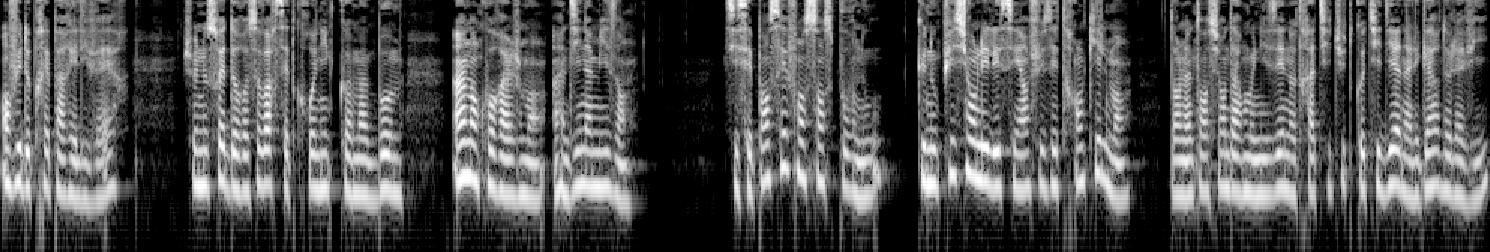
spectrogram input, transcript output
en vue de préparer l'hiver, je nous souhaite de recevoir cette chronique comme un baume, un encouragement, un dynamisant. Si ces pensées font sens pour nous, que nous puissions les laisser infuser tranquillement, dans l'intention d'harmoniser notre attitude quotidienne à l'égard de la vie,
